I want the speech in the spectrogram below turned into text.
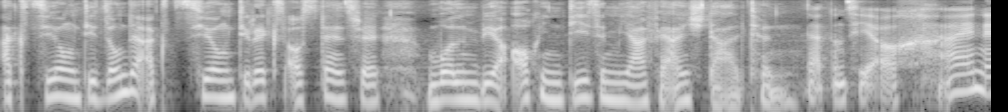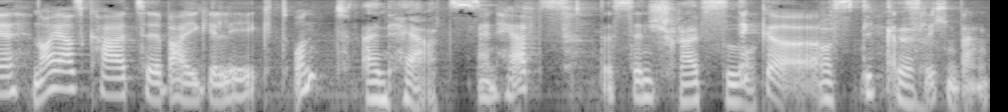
Aktion, die Sonderaktion direkt aus Dansville wollen wir auch in diesem Jahr veranstalten. Er hat uns hier auch eine Neujahrskarte beigelegt und ein Herz. Ein Herz, das sind Sticker. Oh, Sticker. Herzlichen Dank.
